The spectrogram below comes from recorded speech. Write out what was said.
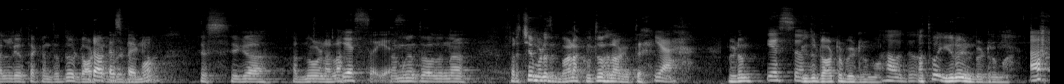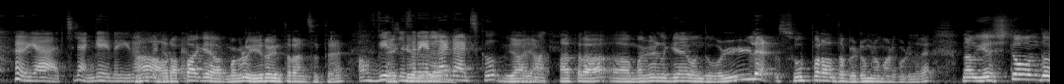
ಅಲ್ಲಿ ಇರ್ತಕ್ಕಂಥದ್ದು ಡಾಟರ್ ಬೆಡ್ರೂಮ್ ಎಸ್ ಈಗ ಅದು ನೋಡೋಣ ನಮಗಂತೂ ಅದನ್ನ ಪರಿಚಯ ಮಾಡೋದು ಬಹಳ ಕುತೂಹಲ ಆಗುತ್ತೆ. ಯಾ ಮೇಡಮ್ ಎಸ್ ಇದು ಡಾಟರ್ ಬೆಡ್ರೂಮ್ ಹೌದು. ಅಥವಾ ಹೀರೋಯಿನ್ ಬೆಡ್ರೂಮ್ ಯಾ ಆಕ್ಚುಲಿ ಹಂಗೆ ಇದೆ ಹೀರೋಯಿನ್ ಅವ್ರ ಅಪ್ಪಗೆ ಅವ್ರ ಮಗಳು ಹೀರೋಯಿನ್ ತರ ಅನ್ಸುತ್ತೆ. ಎಲ್ಲ ಡ್ಯಾಡ್ಸ್ಗೂ ಯಾ ಯಾ. ಆ ಥರ ಮಗಳಿಗೆ ಒಂದು ಒಳ್ಳೆ ಸೂಪರ್ ಆದಂಥ ಬೆಡ್ರೂಮ್ನ ಮಾಡ್ಕೊಟ್ಟಿದ್ದಾರೆ. ನಾವು ಎಷ್ಟೋ ಒಂದು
